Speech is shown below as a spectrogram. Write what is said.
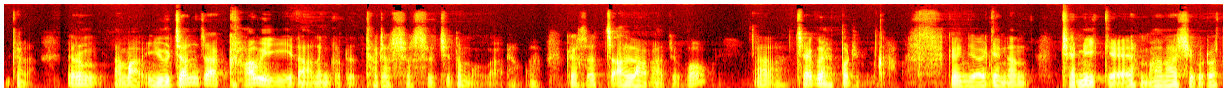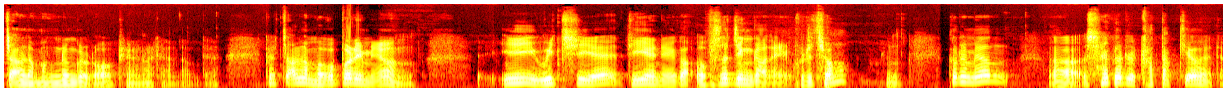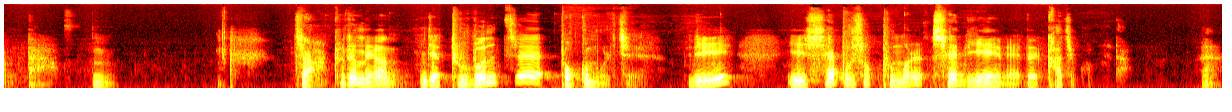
그, 여러분 아마 유전자 가위라는 것을 들으셨을지도 몰라요. 어, 그래서 잘라 가지고 어, 제거해 버립니다. 그 이제 여기는 재미있게 만화식으로 잘라 먹는 걸로 표현을 했는데 그 잘라 먹어버리면 이 위치에 DNA가 없어진 거 아니에요. 그렇죠? 음. 그러면 어, 새 거를 갖다 끼워야 됩니다. 음. 자, 그러면 이제 두 번째 복구 물질이 이 새 부속품을 새 DNA를 가지고 옵니다. 네.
